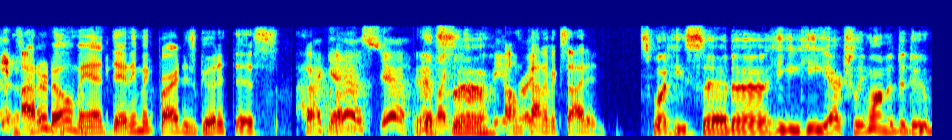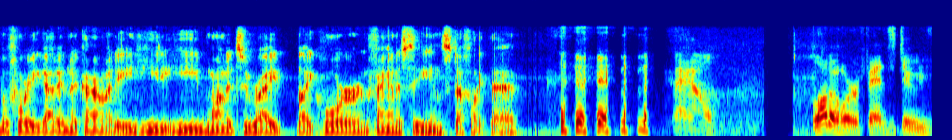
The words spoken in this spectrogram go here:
weekend. I don't know, man. Danny McBride is good at this. I guess, yeah. It's, like uh, Peele, I'm right? kind of excited. It's what he said uh, he he actually wanted to do before he got into comedy. He he wanted to write like horror and fantasy and stuff like that. wow. a lot of horror fans do.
